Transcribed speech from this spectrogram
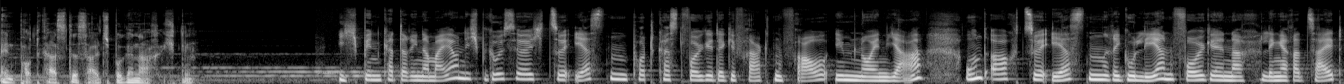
Ein Podcast der Salzburger Nachrichten. Ich bin Katharina Mayer und ich begrüße euch zur ersten Podcast-Folge der gefragten Frau im neuen Jahr und auch zur ersten regulären Folge nach längerer Zeit.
